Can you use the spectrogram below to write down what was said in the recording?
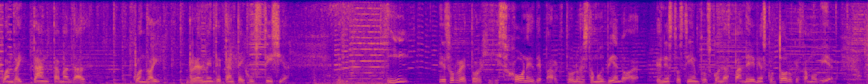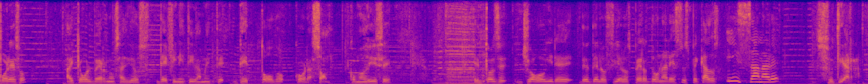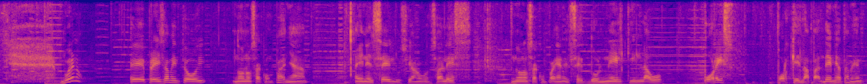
cuando hay tanta maldad, cuando hay realmente tanta injusticia. Y esos retorcijones de parto los estamos viendo en estos tiempos con las pandemias, con todo lo que estamos viendo. Por eso hay que volvernos a Dios definitivamente de todo corazón. Como dice, entonces yo iré desde los cielos, perdonaré sus pecados y sanaré su tierra. Bueno, eh, precisamente hoy no nos acompaña en el set Luciano González, no nos acompaña en el set Don Elkin Lavo, por eso, porque la pandemia también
